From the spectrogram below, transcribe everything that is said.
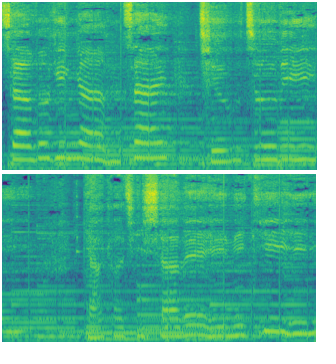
查某囡仔毋知手滋味，行到一社的年，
